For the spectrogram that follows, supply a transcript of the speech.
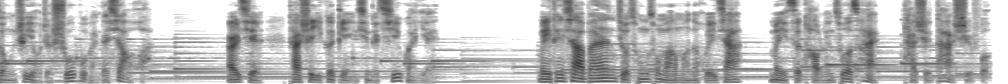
总是有着说不完的笑话，而且他是一个典型的妻管严，每天下班就匆匆忙忙的回家，每次讨论做菜，他是大师傅。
